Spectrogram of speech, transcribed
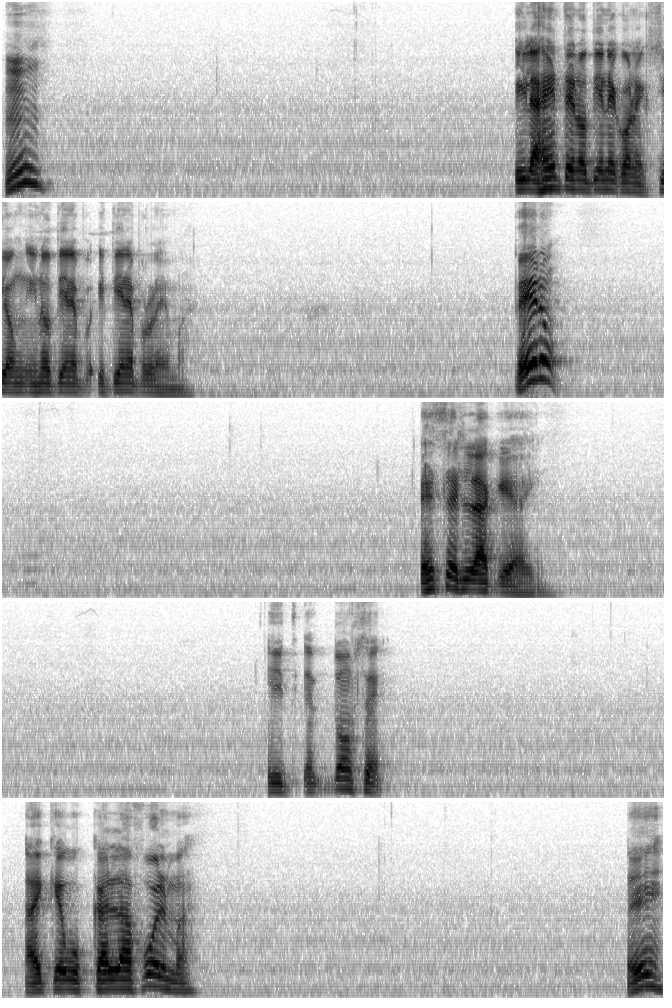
¿Mm? Y la gente no tiene conexión y no tiene, y tiene problemas. Pero esa es la que hay. Y entonces hay que buscar la forma ¿eh?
